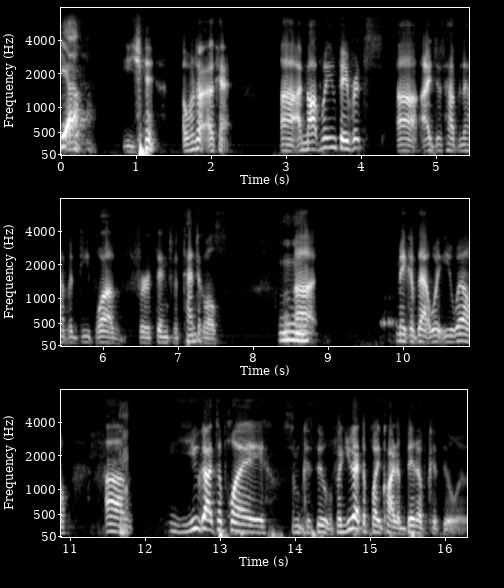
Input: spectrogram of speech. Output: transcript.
Yeah. yeah, I want to talk. Okay, uh, I'm not playing favorites. Uh, I just happen to have a deep love for things with tentacles. Mhm. Uh, make of that what you will. Um, you got to play some Cthulhu. So you got to play quite a bit of Cthulhu.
